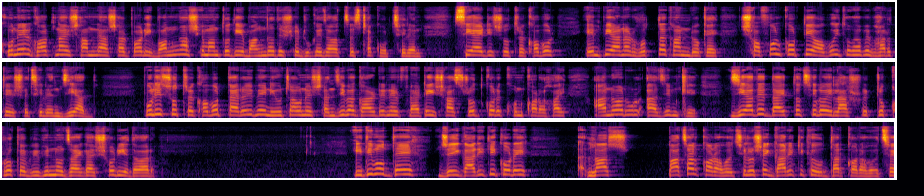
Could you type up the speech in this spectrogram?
খুনের ঘটনায় সামনে আসার পরই বনগাঁ সীমান্ত দিয়ে বাংলাদেশে ঢুকে যাওয়ার চেষ্টা করছিলেন সিআইডি সূত্রে খবর, এমপি আনার হত্যাকাণ্ডকে সফল করতে অবৈধভাবে ভারতে এসেছিলেন জিয়াদ। পুলিশ সূত্রে খবর, তেরোই মে নিউ টাউনের সঞ্জীবা গার্ডেনের ফ্ল্যাটেই শ্বাসরোধ করে খুন করা হয় আনোয়ারুল আজিমকে। জিয়াদের দায়িত্ব ছিল এই লাশের টুকরোকে বিভিন্ন জায়গায় সরিয়ে দেওয়ার। ইতিমধ্যে যেই গাড়িটি করে লাশ পাচার করা হয়েছিল, সেই গাড়িটিকে উদ্ধার করা হয়েছে।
